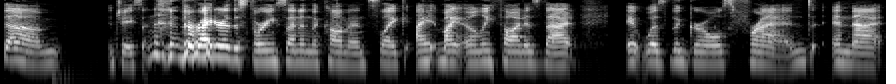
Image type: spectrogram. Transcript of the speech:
the, um, Jason, the writer of the story, said in the comments, like, I my only thought is that it was the girl's friend, and that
